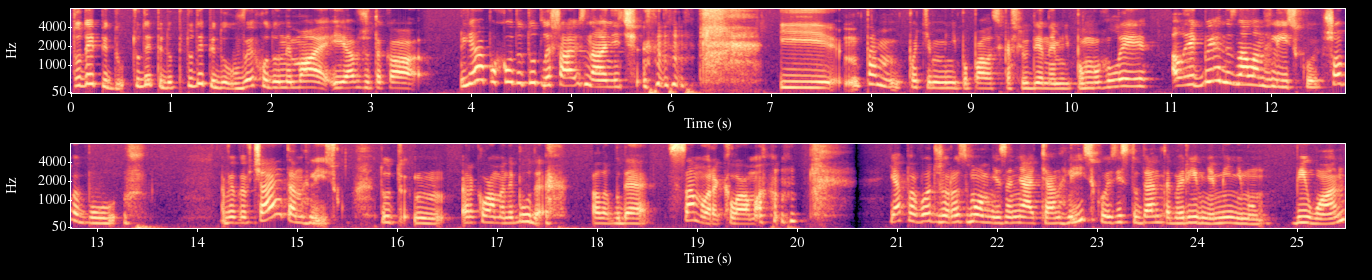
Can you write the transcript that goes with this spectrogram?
туди піду, туди піду, туди піду. Виходу немає, і я вже така. Я, походу, тут лишаюсь на ніч. І ну, там потім мені попалася якась людина, і мені допомогли. Але якби я не знала англійську, що би було? Ви вивчаєте англійську? Тут м, реклами не буде, але буде самореклама. Я проводжу розмовні заняття англійською зі студентами рівня мінімум B1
